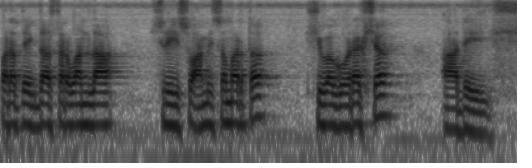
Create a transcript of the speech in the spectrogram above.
परत एकदा सर्वांना श्री स्वामी समर्थ शिवगोरक्ष आदेश.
